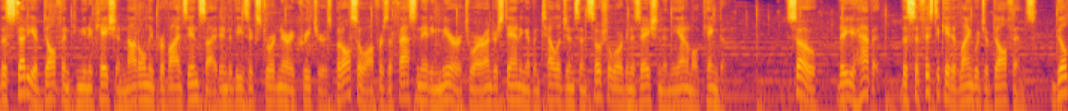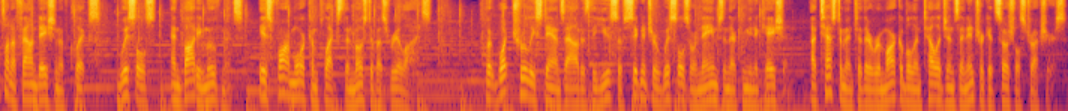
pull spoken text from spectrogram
The study of dolphin communication not only provides insight into these extraordinary creatures but also offers a fascinating mirror to our understanding of intelligence and social organization in the animal kingdom. So, there you have it, the sophisticated language of dolphins, built on a foundation of clicks, whistles, and body movements, is far more complex than most of us realize. But what truly stands out is the use of signature whistles or names in their communication, a testament to their remarkable intelligence and intricate social structures.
